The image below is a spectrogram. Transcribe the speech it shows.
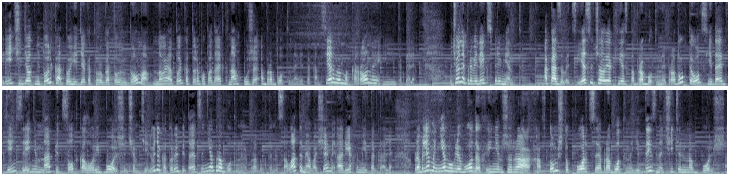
Речь идет не только о той еде, которую готовим дома, но и о той, которая попадает к нам уже обработанной. Это консервы, макароны и так далее. Ученые провели эксперимент – Оказывается, если человек ест обработанные продукты, он съедает в день в среднем на 500 калорий больше, чем те люди, которые питаются необработанными продуктами, салатами, овощами, орехами и так далее. Проблема не в углеводах и не в жирах, а в том, что порции обработанной еды значительно больше.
